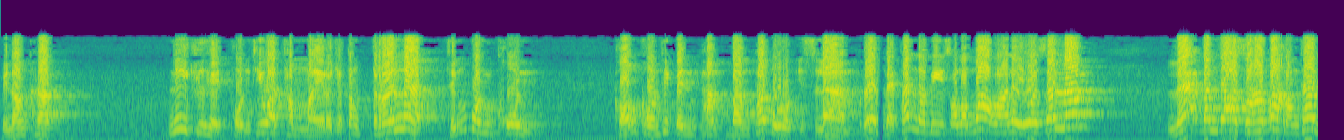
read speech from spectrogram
พี่น้องครับ นี่คือเหตุผลที่ว่าทำไมเราจะต้องตระหนักถึงบุญคุณของคนที่เป็นบัมพบุรุษอิสลาม เริ่มแต่ท่านนาบีสุลต่านละอะลัยฮิวะสัลลัมและบรรดาสหายของท่าน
